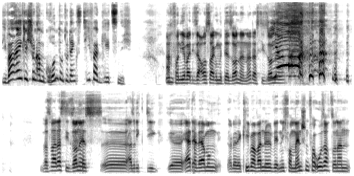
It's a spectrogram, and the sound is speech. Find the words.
Die war eigentlich schon am Grund und du denkst, tiefer geht's nicht. Ach, von ihr war diese Aussage mit der Sonne, ne? Dass die Sonne. Ja! Was war das? Die Sonne ist, äh, also die, die äh, Erderwärmung oder der Klimawandel wird nicht vom Menschen verursacht, sondern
